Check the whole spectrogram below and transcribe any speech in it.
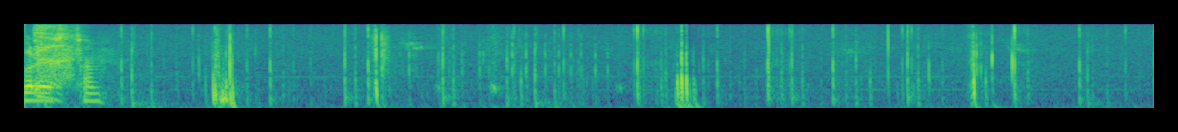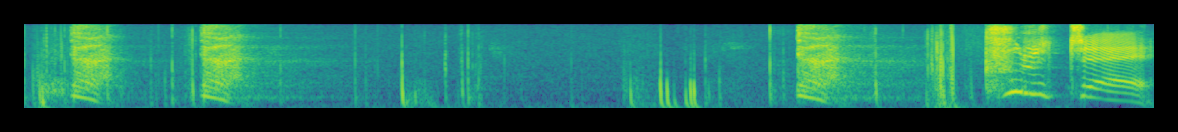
Dobra, jestem. Kurczę!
